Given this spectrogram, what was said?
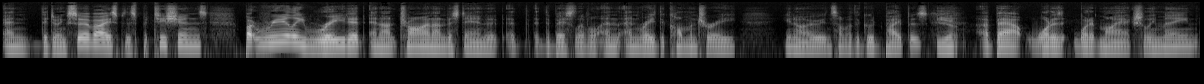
And they're doing surveys, there's petitions, but really read it and un- try and understand it at, at the best level, and, and read the commentary, you know, in some of the good papers Yeah, about what is what it might actually mean.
